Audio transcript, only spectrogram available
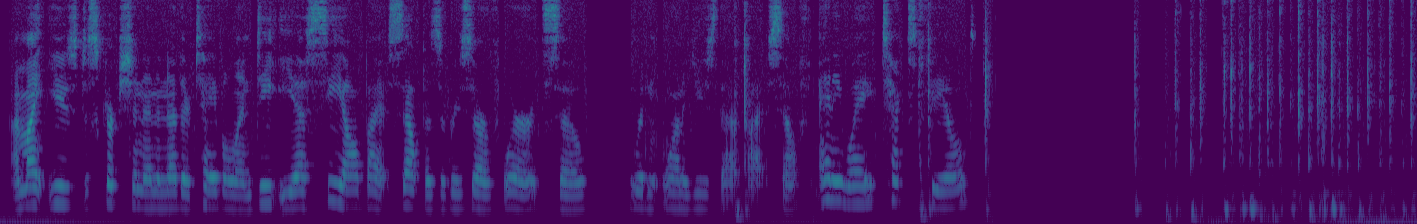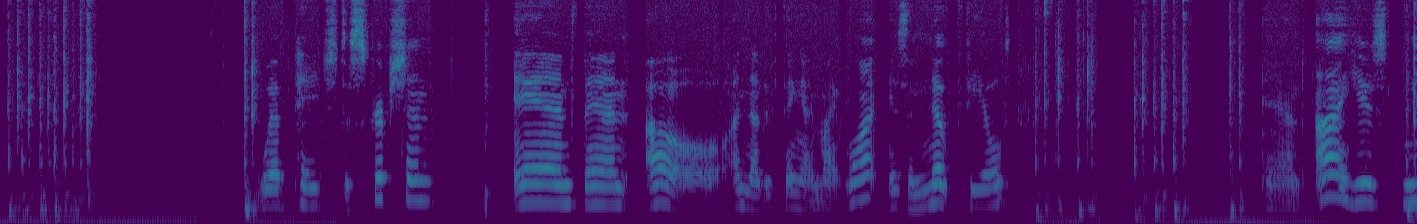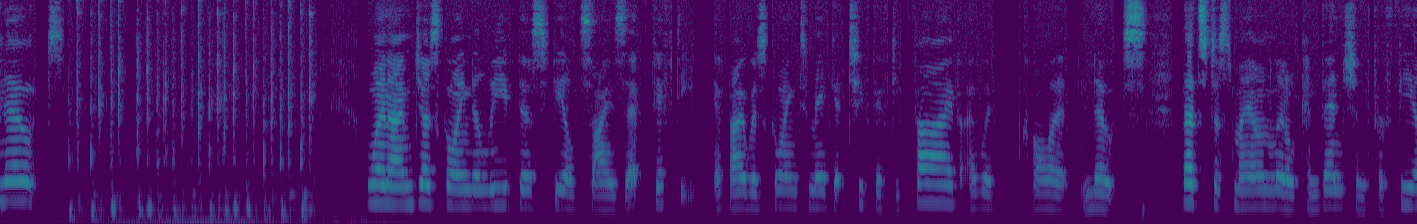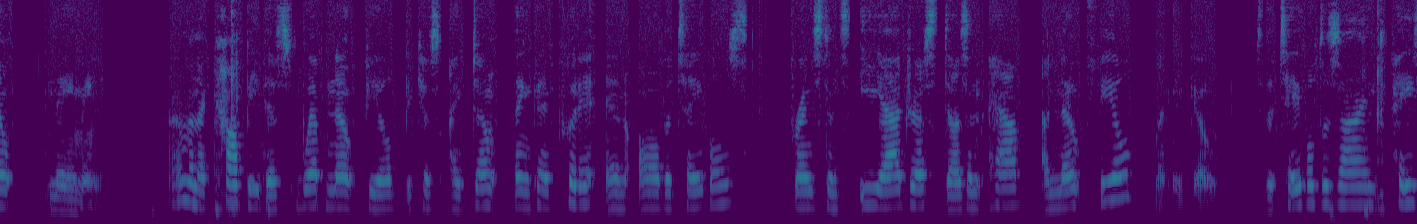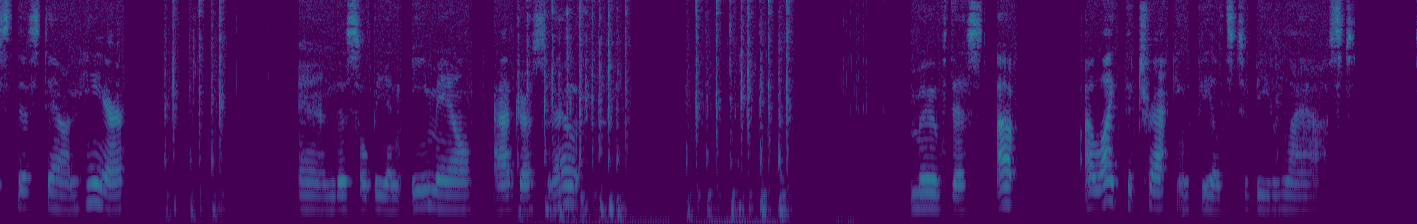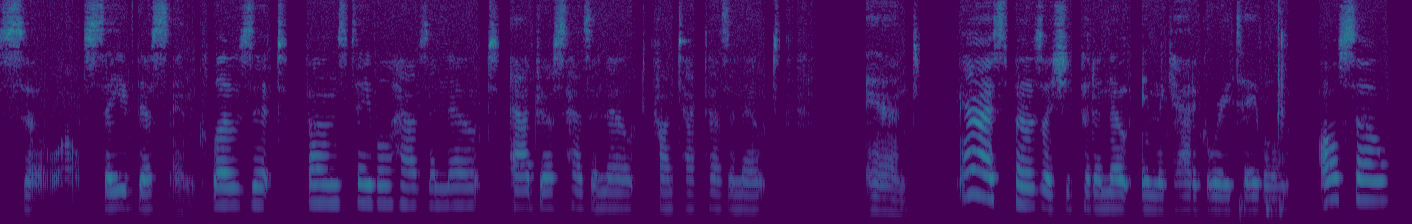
So I might use description in another table and DESC all by itself as a reserved word, so I wouldn't want to use that by itself. Anyway, text field web page description. And then, oh, another thing I might want is a note field. And I use notes when I'm just going to leave this field size at 50. If I was going to make it 255, I would call it notes. That's just my own little convention for field naming. I'm going to mm-hmm. copy this web note field because I don't think I put it in all the tables. For instance, e-address doesn't have a note field. Let me go to the table design, paste this down here, and this will be an email address note. Move this up. I like the tracking fields to be last. So I'll save this and close it. Phones table has a note, address has a note, contact has a note, and yeah, I suppose I should put a note in the category table also.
